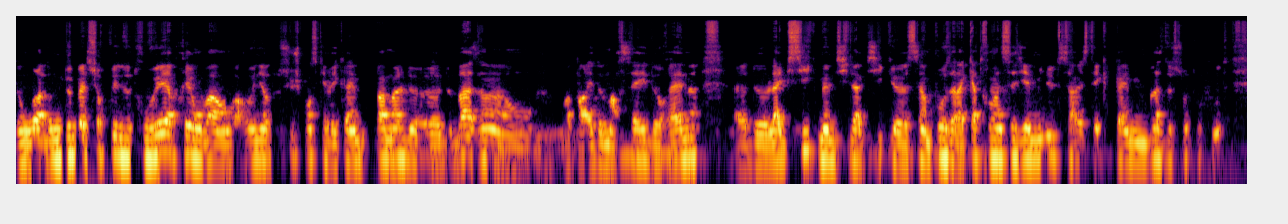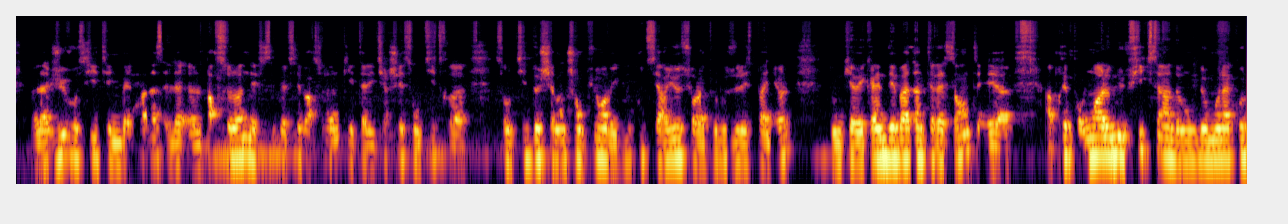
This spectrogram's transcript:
Donc voilà, donc deux belles surprises de trouver. Après on va on va revenir dessus. Je pense qu'il y avait quand même pas mal de, bases. Hein. On, va parler de Marseille, de Rennes, euh, de Leipzig, même si Leipzig s'impose à la 96e minute, ça restait quand même une base de soto foot. La Juve aussi était une belle base. Le Barcelone, FC Barcelone qui est allé chercher son titre son titre de champion avec beaucoup de sérieux sur la pelouse de l'Espagnol. Donc il y avait quand même des bases intéressantes. Et euh, après, pour moi, le nul fixe hein, donc de Monaco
